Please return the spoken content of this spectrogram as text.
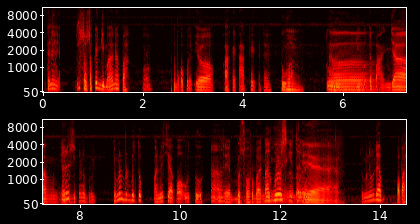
eh nanya, terus sosoknya gimana, Pak? Oh. Kata bokap gua, ya kakek-kakek katanya, tua. Hmm. Tuh, jenggotnya panjang. Ya Terus? begitu lah, Bu. Cuman berbentuk manusia kok utuh, Heeh. kayak bersorban Bagus nggak gitu lah. Iya. Cuman udah papa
